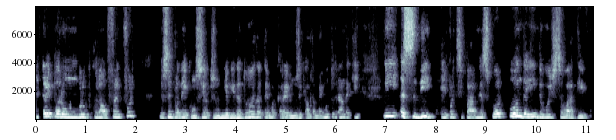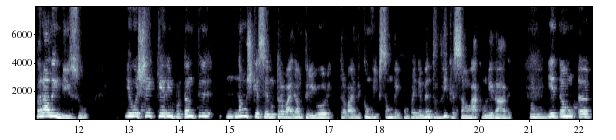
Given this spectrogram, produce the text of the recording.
Entrei para um grupo coral de Frankfurt, eu sempre dei concertos na minha vida toda, tenho uma carreira musical também muito grande aqui, e acedi em participar nesse coro, onde ainda hoje sou ativo. Para além disso, eu achei que era importante não esquecer o trabalho anterior, o trabalho de convicção, de acompanhamento, de dedicação à comunidade. Hum. E então, uh,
